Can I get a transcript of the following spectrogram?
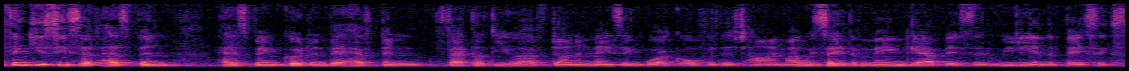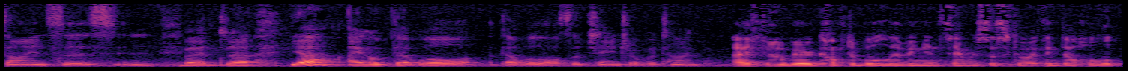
think UCSF has been has been good, and there have been faculty who have done amazing work over the time. I would say the main gap is really in the basic sciences, and, but uh, yeah, I hope that will that will also change over time. I feel very comfortable living in San Francisco. I think the whole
